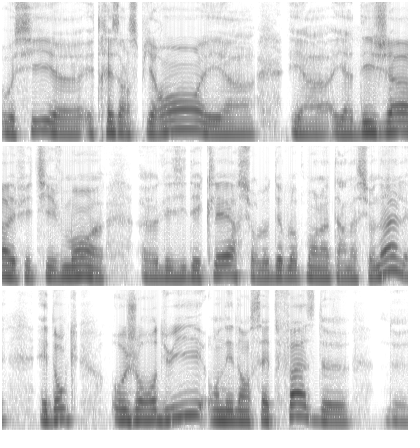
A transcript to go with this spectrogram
aussi, est très inspirant et a, et a, et a déjà, effectivement, les idées claires sur le développement à l'international. Et donc, aujourd'hui, on est dans cette phase de, de,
